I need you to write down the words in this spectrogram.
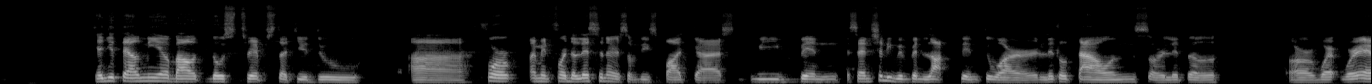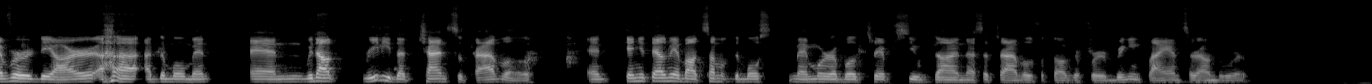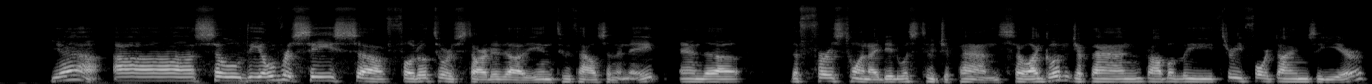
can you tell me about those trips that you do? Uh, for I mean, for the listeners of these podcasts, we've been essentially we've been locked into our little towns or little or where, wherever they are uh, at the moment, and without really the chance to travel. And can you tell me about some of the most memorable trips you've done as a travel photographer, bringing clients around the world? Yeah. Uh, so the overseas uh, photo tour started uh, in 2008, and uh, the first one I did was to Japan. So I go to Japan probably three, four times a year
